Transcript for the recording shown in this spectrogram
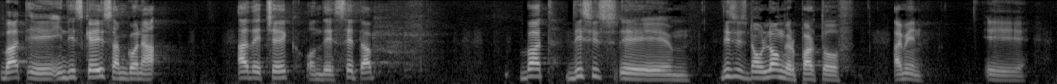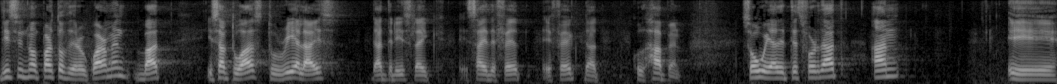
But in this case, I'm going to add a check on the setup. But this is, um, this is no longer part of, I mean, uh, this is not part of the requirement, but it's up to us to realize that there is like a side effect, effect that could happen. So we added test for that, and uh,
